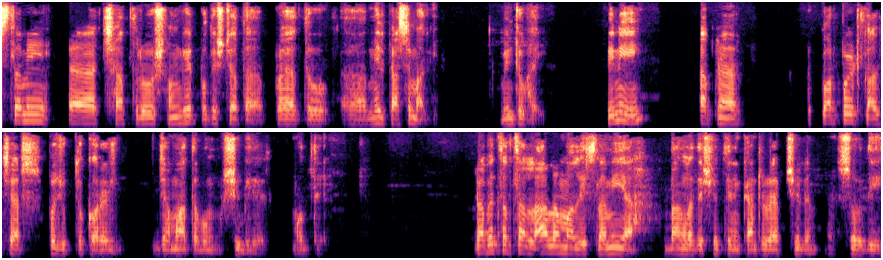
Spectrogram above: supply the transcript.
ইসলামী ছাত্র সংঘের প্রতিষ্ঠাতা প্রয়াত মীর কাসেম আলী মিন্টু ভাই, তিনি আপনার কর্পোরেট কালচার প্রযুক্ত করেন জামাত এবং শিবিরের মধ্যে। রাবেতাল আলম আল ইসলামিয়া বাংলাদেশে তিনি কান্ট্রি র্যাপ ছিলেন, সৌদি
